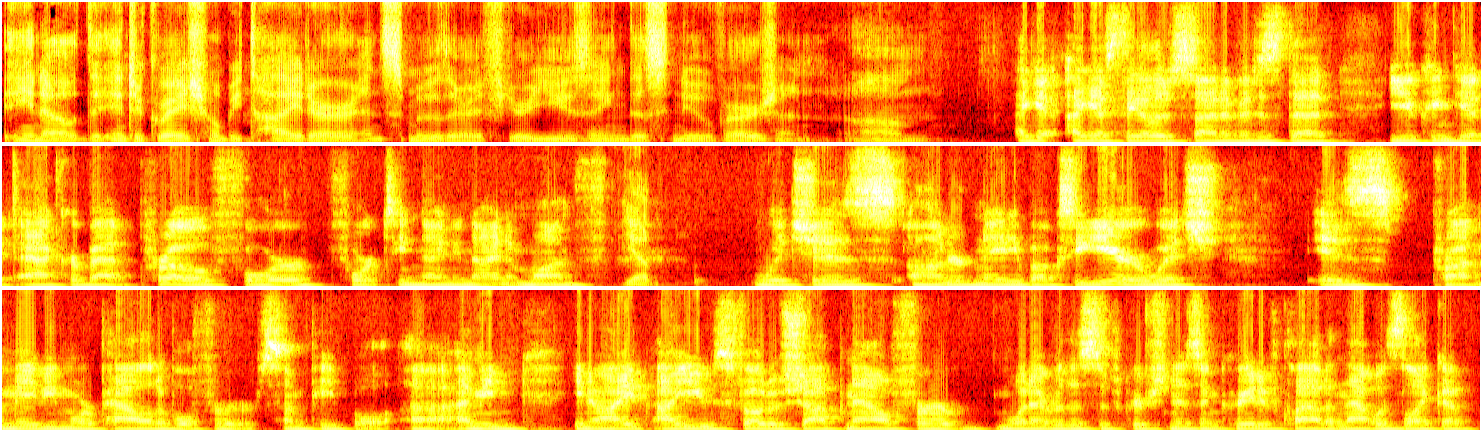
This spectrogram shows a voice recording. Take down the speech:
you know the integration will be tighter and smoother if you're using this new version. Um, I guess, the other side of it is that you can get Acrobat Pro for fourteen ninety nine a month. Yep. Which is one hundred and eighty bucks a year, which is pro- maybe more palatable for some people. Uh, I mean, you know, I, I use Photoshop now for whatever the subscription is in Creative Cloud, and that was like a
